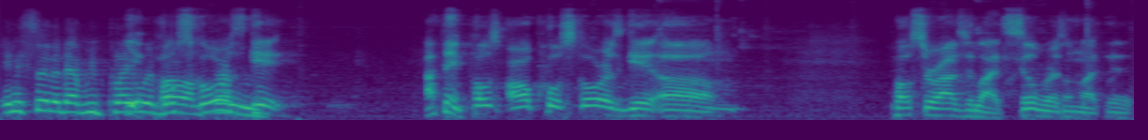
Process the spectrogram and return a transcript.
Any center that we play yeah, with, post scorers get. I think post all post scorers get um posterizer like silver or something like that.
